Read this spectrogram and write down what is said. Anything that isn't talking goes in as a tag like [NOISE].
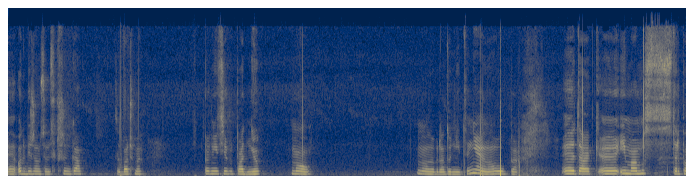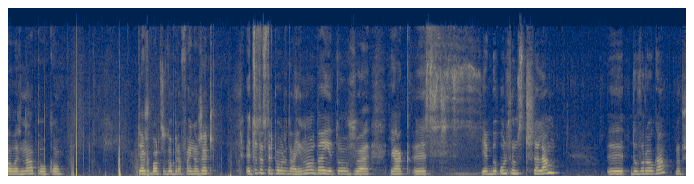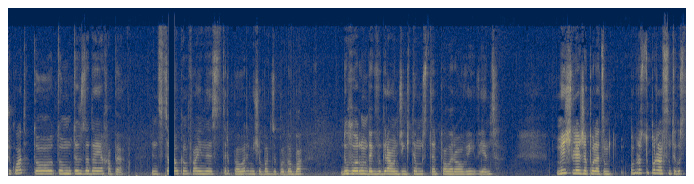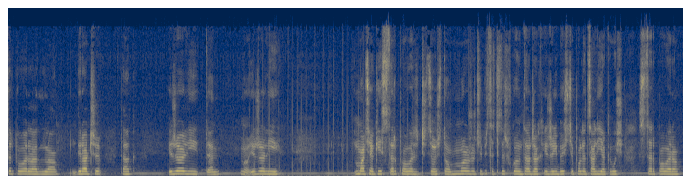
Y, odbierzemy sobie skrzynkę, zobaczmy. Pewnie nic nie wypadnie. No. No dobra, do nity. Nie no, upę. Y, tak, y, i mam Star Power na poko. Też bardzo dobra, fajna rzecz. E, Co to Star Power daje? No daje to, że jak s- jakby ultram strzelam y, do wroga na przykład, to, to mu też zadaje HP. Więc całkiem fajny Star Power, mi się bardzo podoba. Dużo rundek wygrałem dzięki temu Star Powerowi, więc myślę, że polecam. Po prostu polecam tego Star Powera dla graczy, tak. Jeżeli ten, no jeżeli macie jakieś Star Power czy coś, to możecie pisać też w komentarzach, jeżeli byście polecali jakiegoś Star Powera.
